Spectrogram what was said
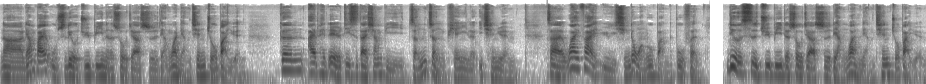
那两百五十六 GB 呢售价是两万两千九百元，跟 iPad Air 第四代相比，整整便宜了一千元。在 WiFi 与行动网络版的部分。六十四 GB 的售价是两万两千九百元，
